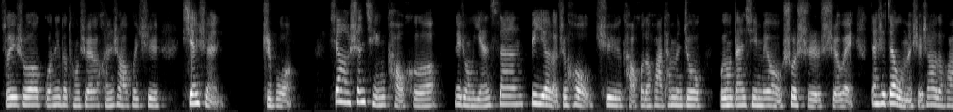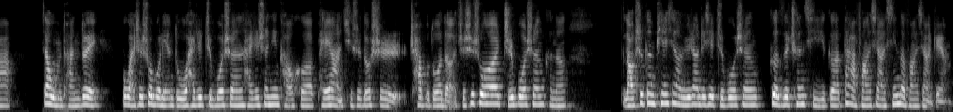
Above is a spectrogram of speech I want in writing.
所以说，国内的同学很少会去先选直播，像申请考核那种研三毕业了之后去考核的话，他们就。不用担心没有硕士学位，但是在我们学校的话，在我们团队，不管是硕博连读，还是直播生，还是申请考核培养，其实都是差不多的。只是说直播生可能老师更偏向于让这些直播生各自撑起一个大方向、新的方向这样。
